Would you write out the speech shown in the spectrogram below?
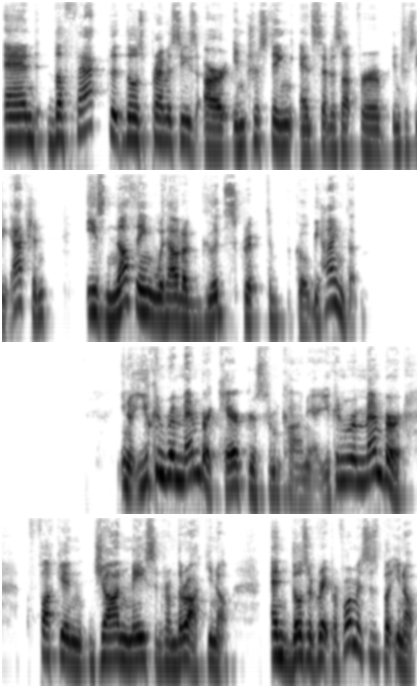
And the fact that those premises are interesting and set us up for interesting action is nothing without a good script to go behind them. You know, you can remember characters from Con Air. You can remember fucking John Mason from The Rock, you know, and those are great performances, but you know,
